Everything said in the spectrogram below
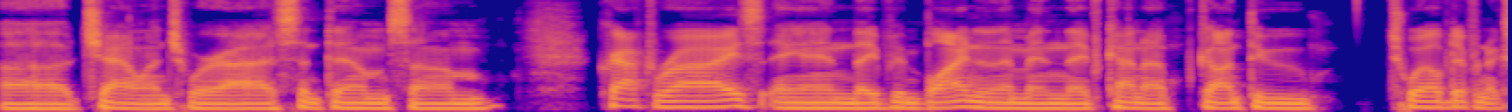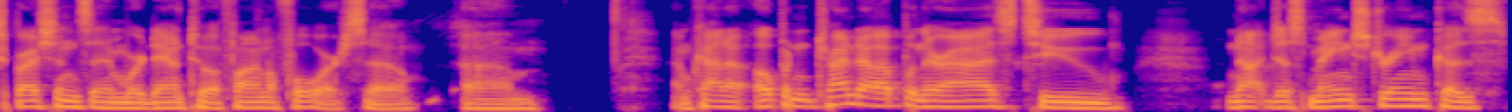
uh, challenge where I sent them some craft ryes and they've been blinding them and they've kind of gone through 12 different expressions and we're down to a final four. So um, I'm kind of open, trying to open their eyes to not just mainstream because,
